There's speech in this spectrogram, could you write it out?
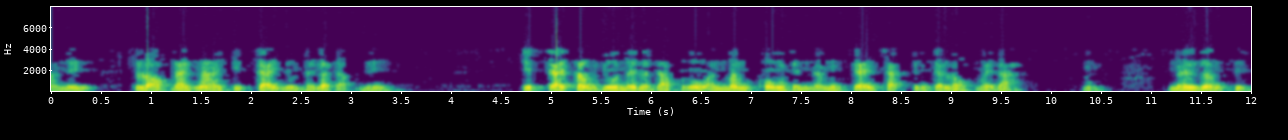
อันนี้หลอกได้ง่ายจิตใจอยู่ในระดับนี้ จิตใจต้องอยู่ในระดับรู้อันมั่นคงเห็นนะมันแจ้งชัดจึงจะหลอกไม่ได้ในเรื่องศีล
